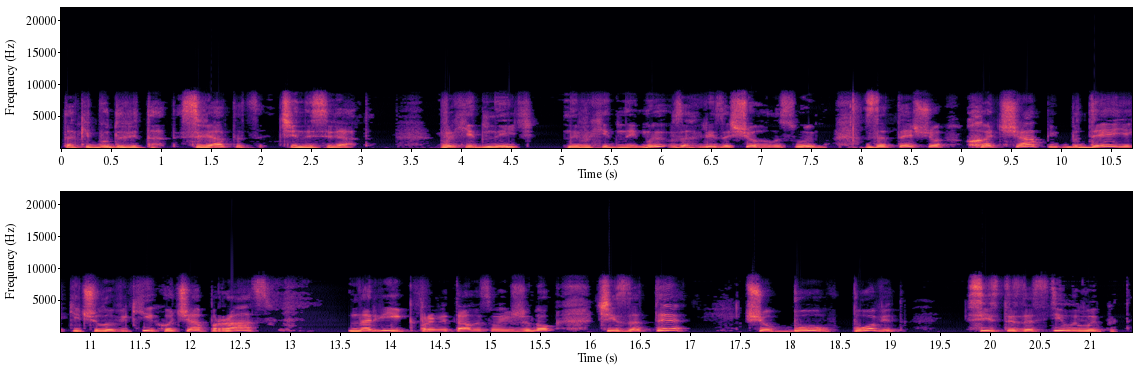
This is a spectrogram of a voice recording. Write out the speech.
так і буду вітати. Свято це чи не свято? Вихідний не вихідний. Ми взагалі за що голосуємо? За те, що хоча б деякі чоловіки, хоча б раз на рік привітали своїх жінок, чи за те, щоб був повід сісти за стіл і випити.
